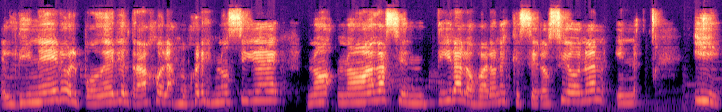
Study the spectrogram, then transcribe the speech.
el dinero, el poder y el trabajo de las mujeres no sigue, no, no haga sentir a los varones que se erosionan y, y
